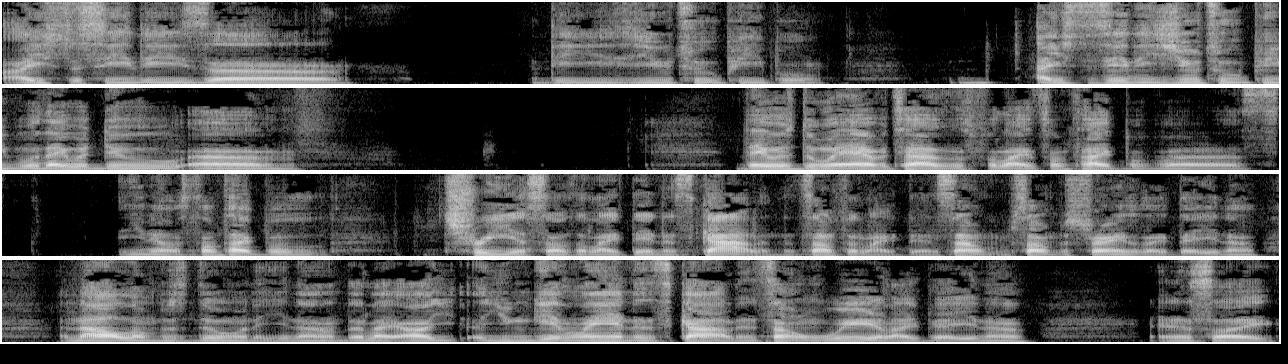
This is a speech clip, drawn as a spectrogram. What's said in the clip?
I used to see these uh these YouTube people. I used to see these YouTube people. They would do um they was doing advertisements for like some type of uh you know some type of tree or something like that in Scotland or something like that. Something something strange like that you know? And all of them was doing it you know? They're like oh you, you can get land in Scotland. Something weird like that you know? And it's like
